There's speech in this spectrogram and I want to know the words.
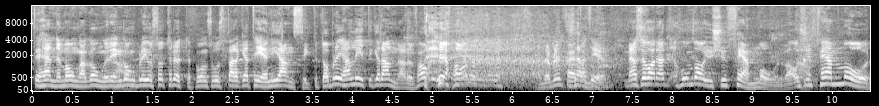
till henne många gånger. En gång blev hon så trött på honom så hon sparkade till henne i ansiktet. Då blev han lite grannare. Ja, men det blir inte sämre. till. Men så var det att hon var ju 25 år va? och 25 år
